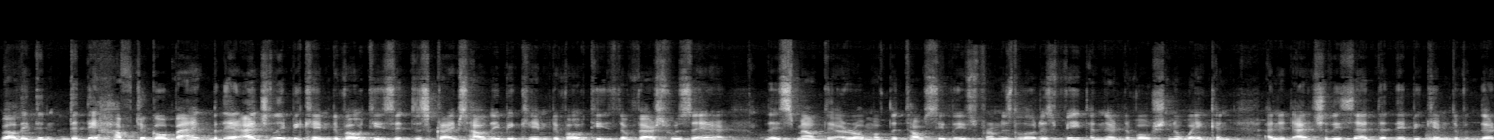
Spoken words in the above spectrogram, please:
Well, they didn't. Did they have to go back? But they actually became devotees. It describes how they became devotees. The verse was there. They smelt the aroma of the tulsi leaves from his lotus feet, and their devotion awakened. And it actually said that they became dev- their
